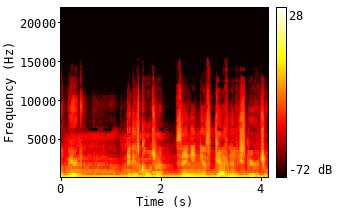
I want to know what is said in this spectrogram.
American. In his culture, singing is definitely spiritual.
